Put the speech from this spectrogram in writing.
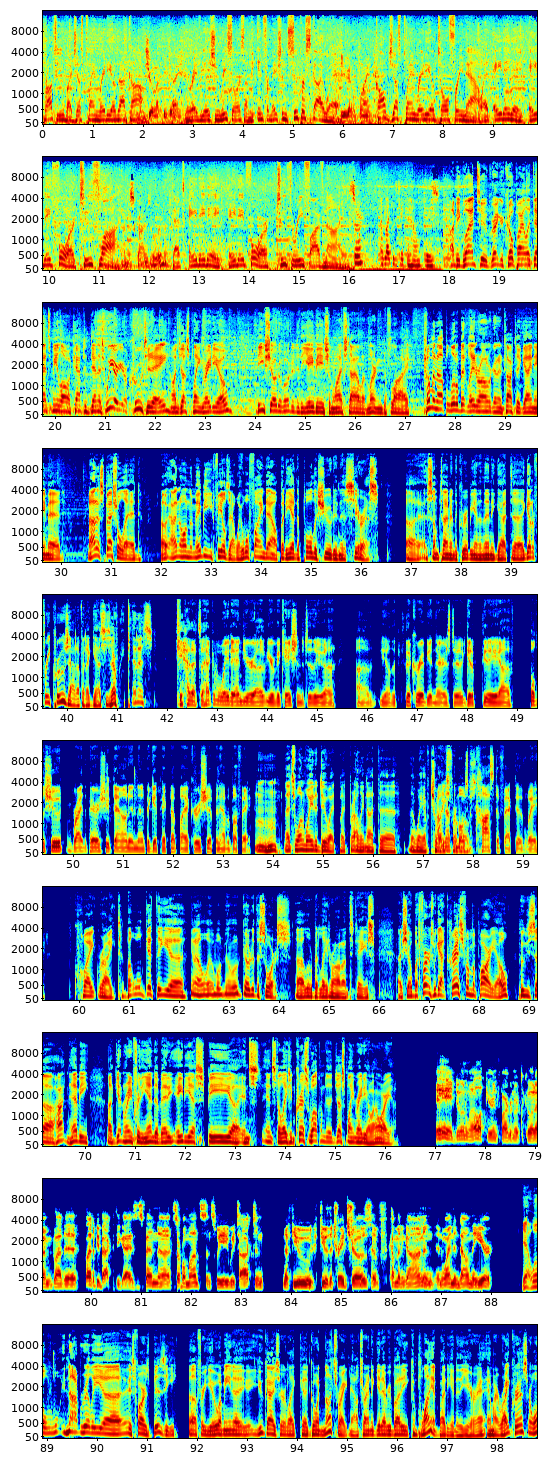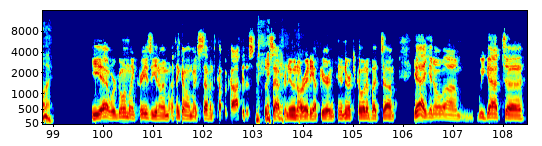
Brought to you by JustPlaneRadio.com. It's your lucky day. Your aviation resource on the information super skyway. You got a plane. Call Just Plane Radio toll free now at 888-884-2FLY. And the sky's the limit. That's 888-884-2359. Sir, I'd like you to take the helm, please. I'd be glad to. Greg, your co pilot, that's me, along with Captain Dennis. We are your crew today on Just Plane Radio, the show devoted to the aviation lifestyle and learning to fly. Coming up a little bit later on, we're going to talk to a guy named Ed. Not a special Ed. Uh, I don't know. Maybe he feels that way. We'll find out. But he had to pull the chute in his Cirrus uh, sometime in the Caribbean, and then he got uh, got a free cruise out of it. I guess is that right, Dennis? Yeah, that's a heck of a way to end your uh, your vacation to the uh, uh, you know the the Caribbean. There is to get a, the pull the chute, ride the parachute down, and then get picked up by a cruise ship and have a buffet. Mm-hmm. That's one way to do it, but probably not the the way of choice Probably not for the most most. cost effective way. Quite right. But we'll get the, uh, you know, we'll, we'll go to the source uh, a little bit later on on today's uh, show. But first, we got Chris from Appareo, who's uh, hot and heavy, uh, getting ready for the end of AD- ADSB uh, ins- installation. Chris, welcome to Just Plane Radio. How are you? Hey, doing well up here in Fargo, North Dakota. I'm glad to glad to be back with you guys. It's been uh, several months since we we talked, and, and a few few of the trade shows have come and gone, and, and winding down the year. Yeah, well, not really uh, as far as busy uh, for you. I mean, uh, you guys are like uh, going nuts right now, trying to get everybody compliant by the end of the year. A- am I right, Chris, or what? Yeah, we're going like crazy. You know, I'm, I think I'm on my seventh cup of coffee this this afternoon already up here in, in North Dakota. But um, yeah, you know, um, we got uh,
